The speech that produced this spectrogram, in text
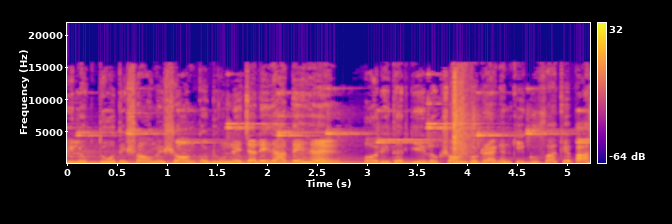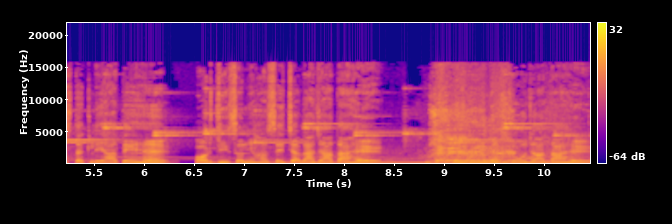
ये लोग दो दिशाओं में शॉन को ढूँढने चले जाते हैं और इधर ये लोग शॉन को ड्रैगन की गुफा के पास तक ले आते हैं और जेसन यहाँ से चला जाता है। ड्रैगन भी इधर सो जाता है।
